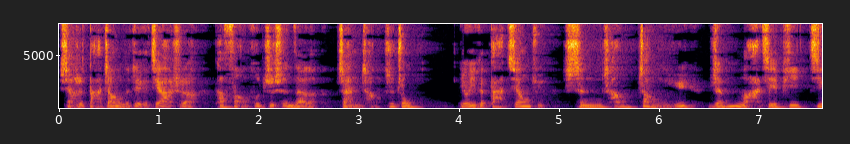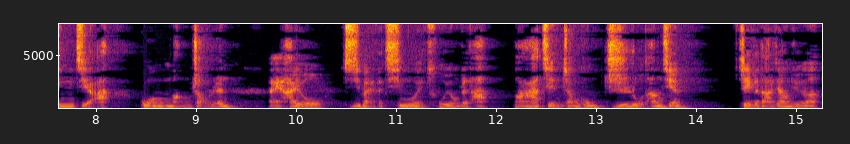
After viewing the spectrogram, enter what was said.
像是打仗的这个架势啊。他仿佛置身在了战场之中。有一个大将军，身长丈余，人马皆披金甲。光芒照人，哎，还有几百个亲卫簇拥着他，拔剑张弓，直入堂前。这个大将军啊，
